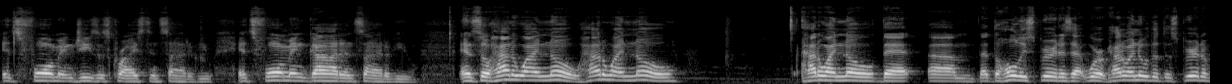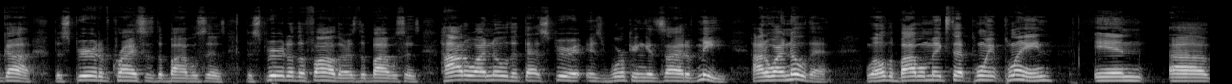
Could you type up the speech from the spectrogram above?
it's forming Jesus Christ inside of you. It's forming God inside of you. And so, how do I know? How do I know? How do I know that um, that the Holy Spirit is at work? How do I know that the Spirit of God, the Spirit of Christ, as the Bible says, the Spirit of the Father, as the Bible says? How do I know that that Spirit is working inside of me? How do I know that? Well, the Bible makes that point plain in uh,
